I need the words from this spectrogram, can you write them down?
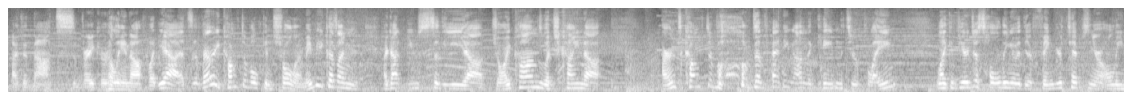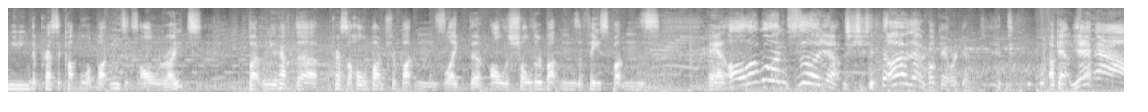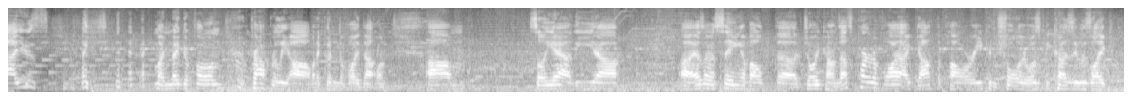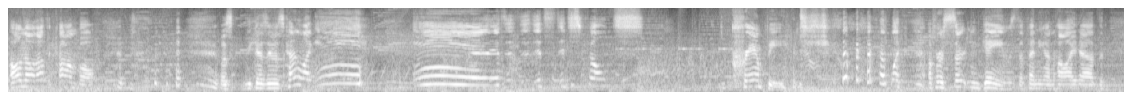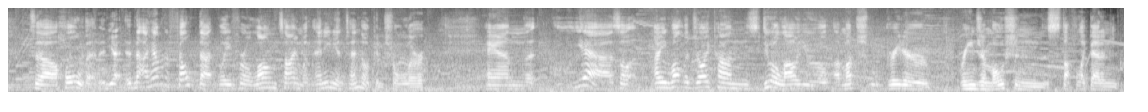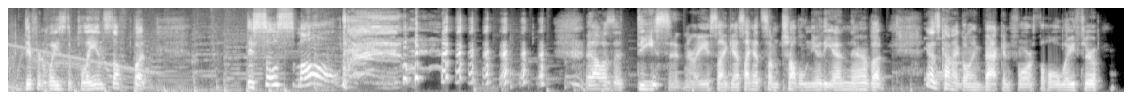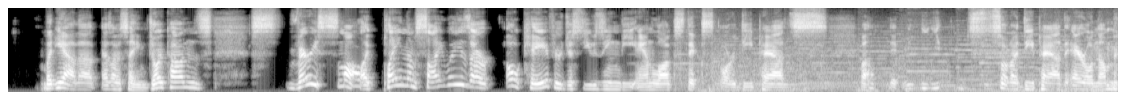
I did not brake early enough, but yeah, it's a very comfortable controller. Maybe because I'm I got used to the uh, Joy-Cons, which kinda aren't comfortable depending on the game that you're playing. Like if you're just holding it with your fingertips and you're only needing to press a couple of buttons, it's alright. But when you have to press a whole bunch of buttons, like the all the shoulder buttons, the face buttons, and all at once, uh, yeah. oh, okay, we're good. okay, yeah, I used my megaphone properly. Oh, but I couldn't avoid that one. Um, so yeah, the uh, uh, as I was saying about the Joy-Cons, that's part of why I got the PowerA controller, was because it was like, oh no, not the combo! was because it was kind of like, eh, eh, it's, it's, it just felt crampy. like, for certain games, depending on how I had to uh, hold it. And, and I haven't felt that way for a long time with any Nintendo controller. And yeah, so, I mean, while the Joy-Cons do allow you a, a much greater range of motion, stuff like that, and different ways to play and stuff, but they're so small! that was a decent race, I guess. I had some trouble near the end there, but it was kind of going back and forth the whole way through. But yeah, the, as I was saying, Joy-Cons, very small. Like, playing them sideways are okay if you're just using the analog sticks or D-pads. Well, it, sort of D-pad, arrow number,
